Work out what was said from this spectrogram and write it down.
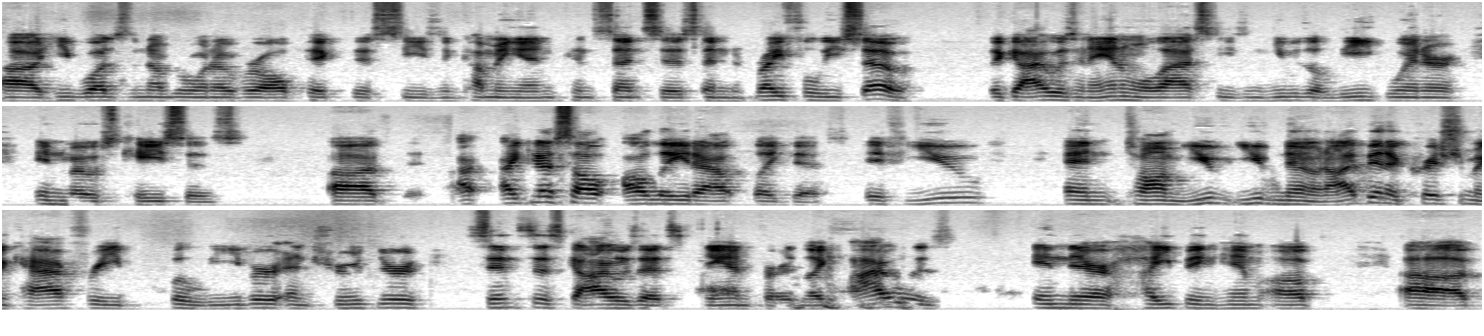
Uh, he was the number one overall pick this season, coming in consensus, and rightfully so. The guy was an animal last season. He was a league winner in most cases. Uh, I, I guess I'll, I'll lay it out like this: If you and Tom, you've you've known I've been a Christian McCaffrey believer and truther since this guy was at Stanford. Like I was in there hyping him up. Uh,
